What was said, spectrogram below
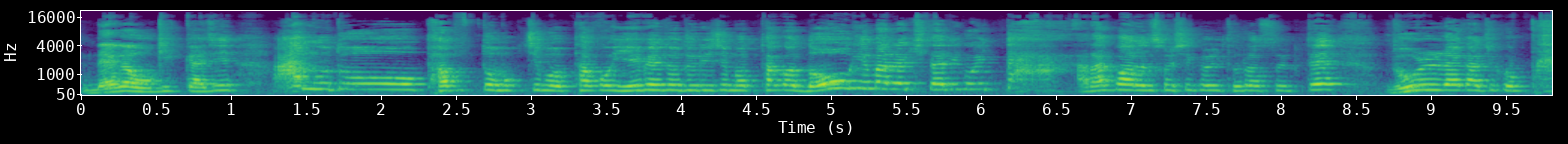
내가 오기까지 아무도 밥도 먹지 못하고 예배도 드리지 못하고 너 오기만을 기다리고 있다 라고 하는 소식을 들었을 때 놀래가지고 팍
